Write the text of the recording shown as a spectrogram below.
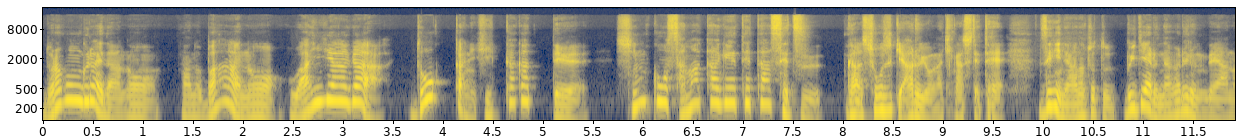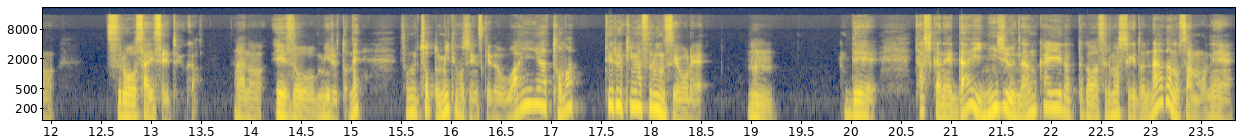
ドラゴングライダーの、あの、バーのワイヤーがどっかに引っかかって、進行妨げてた説が正直あるような気がしてて、ぜひね、あの、ちょっと VTR 流れるんで、あの、スロー再生というか、あの、映像を見るとね、それちょっと見てほしいんですけど、ワイヤー止まってる気がするんですよ、俺。うん。で、確かね、第20何回だったか忘れましたけど、長野さんもね、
